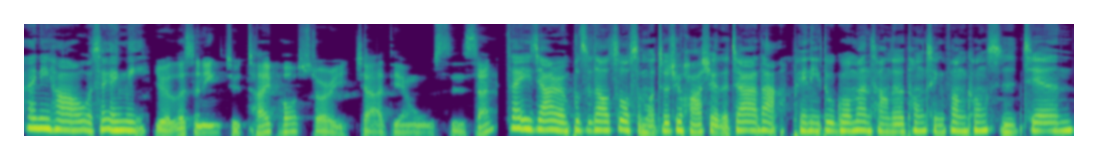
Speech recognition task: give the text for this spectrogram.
Hi, 你好，我是 Amy. You're listening to Typo Story 加点五四三。在一家人不知道做什么就去滑雪的加拿大，陪你度过漫长的通勤放空时间。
